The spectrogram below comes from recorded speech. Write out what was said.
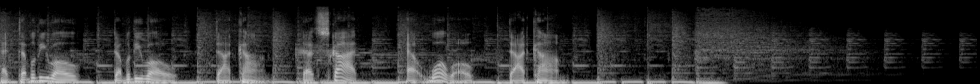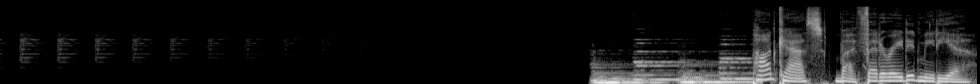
at WOWO.com. That's scott at WOWO.com. Podcasts by Federated Media.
